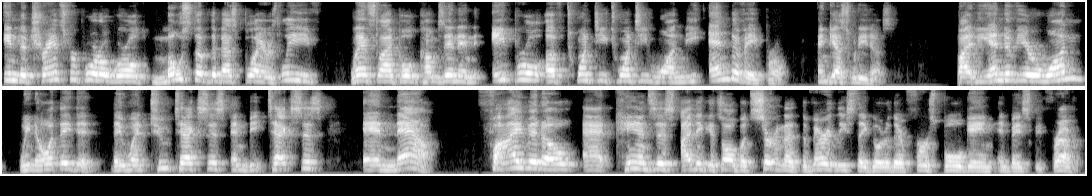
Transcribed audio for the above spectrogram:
In the transfer portal world, most of the best players leave. Lance Leipold comes in in April of 2021, the end of April. And guess what he does? By the end of year one, we know what they did. They went to Texas and beat Texas. And now 5 and 0 at Kansas. I think it's all but certain that at the very least they go to their first bowl game in basically forever.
